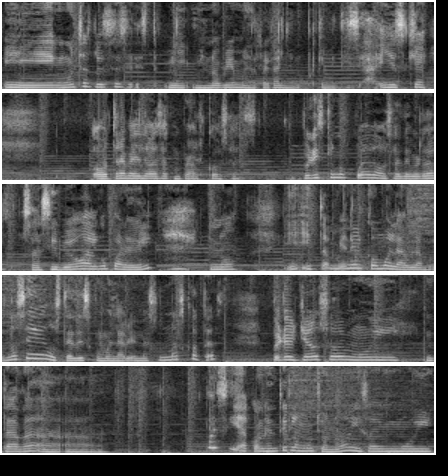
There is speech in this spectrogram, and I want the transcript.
Y muchas veces este, mi, mi, novio me regaña, ¿no? Porque me dice, ay, es que otra vez le vas a comprar cosas. Pero es que no puedo, o sea, de verdad, o sea, si veo algo para él, no. Y, también el cómo le hablamos. No sé ustedes cómo le hablan a sus mascotas, pero yo soy muy dada a pues sí, a consentirlo mucho, ¿no? Y soy muy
